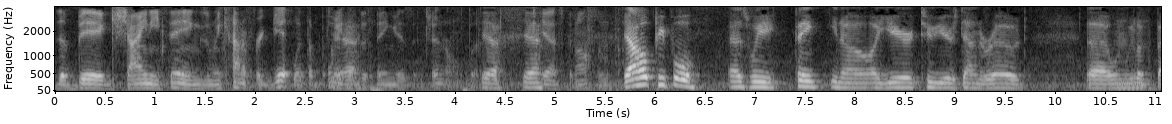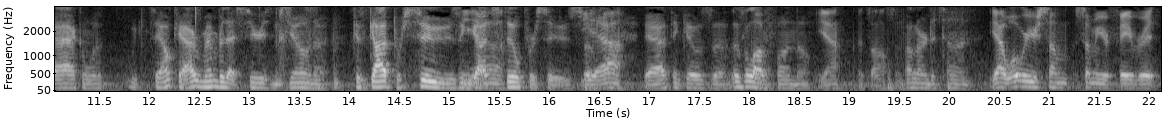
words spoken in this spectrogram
the big shiny things and we kind of forget what the point Yeah. of the thing is in general. But Yeah, yeah. Yeah, it's been awesome. Yeah, I hope people, as we think, you know, a year, two years down the road, uh, when we Mm-hmm. look back and we'll, we can say, okay, I remember that series in Jonah because God pursues and Yeah. God still pursues. So, Yeah. yeah, I think it was uh, was a lot of fun though. Yeah, it's awesome. I learned a ton. Yeah, what were your some some of your favorite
